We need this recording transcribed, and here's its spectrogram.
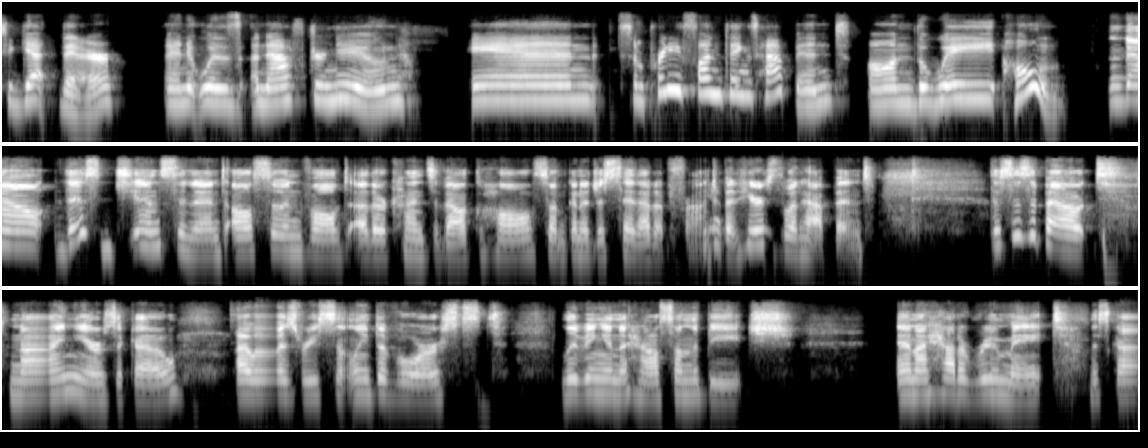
to get there. And it was an afternoon. And some pretty fun things happened on the way home Now, this incident also involved other kinds of alcohol. So I'm going to just say that up front. Yep. But here's what happened this is about nine years ago. I was recently divorced, living in a house on the beach. And I had a roommate, this guy,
